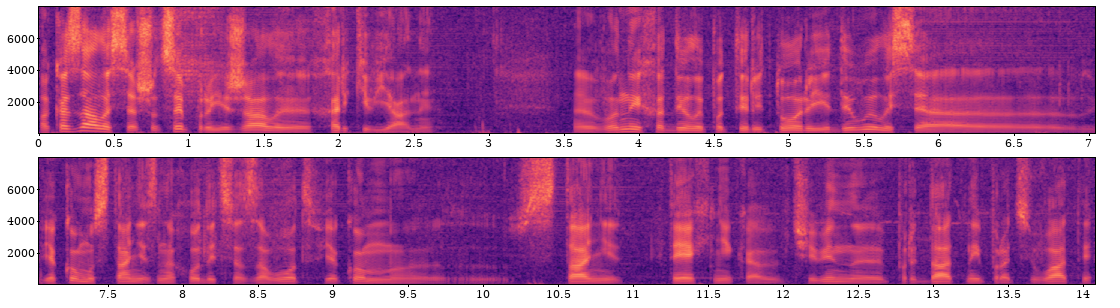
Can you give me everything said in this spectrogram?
Оказалося, що це приїжджали харків'яни. Е, Вони ходили по території, дивилися, е, в якому стані знаходиться завод, в якому е, стані техніка, чи він придатний працювати.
